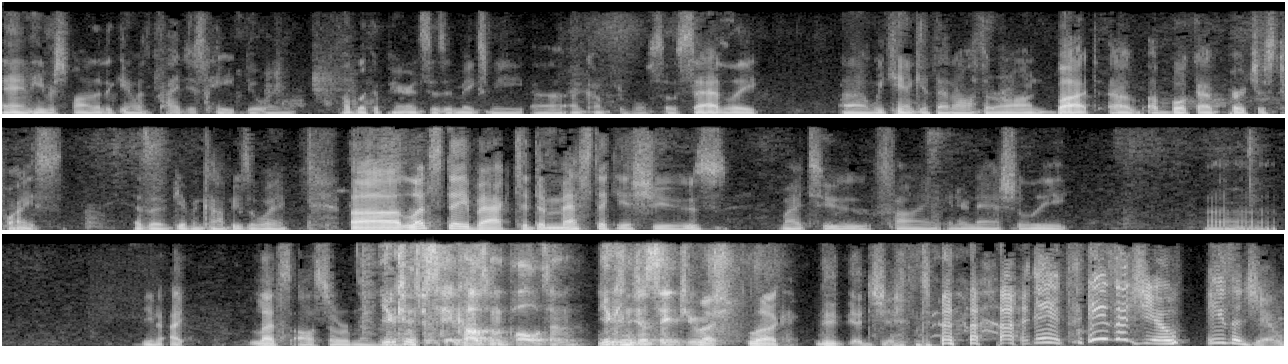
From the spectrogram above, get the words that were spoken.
and he responded again with, "I just hate doing public appearances. It makes me uh, uncomfortable." So sadly, uh, we can't get that author on, but uh, a book I've purchased twice as I've given copies away. Uh, let's stay back to domestic issues. My two fine internationally uh, you know, I let's also remember. You can just say cosmopolitan. You can just say Jewish. look, he's a Jew. He's a Jew. Is he a Jew?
